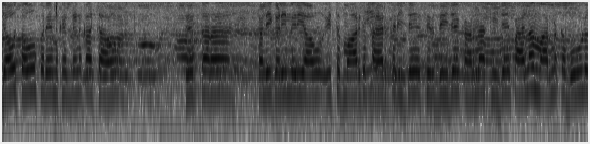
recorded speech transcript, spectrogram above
ਜਾਓ ਤਉ ਪ੍ਰੇਮ ਖੇਲਣ ਕਾ ਚਾਓ, ਸਿਰ ਤਰ ਕਲੀ ਗਲੀ ਮੇਰੀ ਆਓ, ਇਤ ਮਾਰਗ ਪੈਰ ਤਰੀਜੇ ਸਿਰ ਦੀਜੇ ਕਾਨਣਾ ਕੀਜੇ, ਪਹਿਲਾ ਮਰਨ ਕਬੂਲ,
